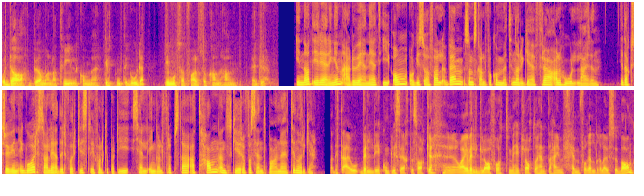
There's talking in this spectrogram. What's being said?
Og da bør man la tvilen komme gutten til gode. I motsatt fall så kan han eh, dø. Innad i regjeringen er det uenighet i om, og i så fall hvem, som skal få komme til Norge fra Al-Hol-leiren. I Dagsrevyen i går sa leder for Kristelig Folkeparti Kjell Ingolf Ropstad at han ønsker å få sendt barnet til Norge. Dette er jo veldig kompliserte saker, eh, og jeg er veldig glad for at vi har klart å hente hjem fem foreldreløse barn.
